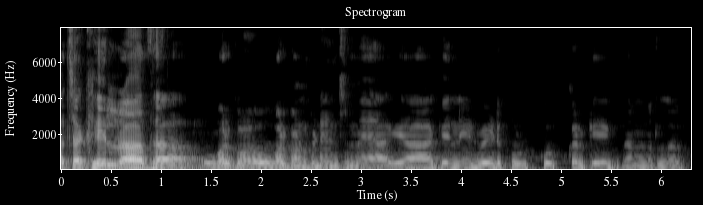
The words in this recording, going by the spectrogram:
अच्छा खेल रहा था। ओवर ओवर कॉन्फिडेंस में आ गया आके नेट वेट कुक कुक करके एकदम मतलब।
